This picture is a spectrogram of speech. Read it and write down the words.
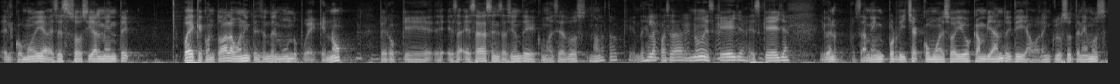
el cómo a veces socialmente, puede que con toda la buena intención del mundo, puede que no, pero que esa, esa sensación de, como decías vos, no la toque, déjela pasar, no, es que ella, es que ella, y bueno, pues también por dicha cómo eso ha ido cambiando y ahora incluso tenemos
